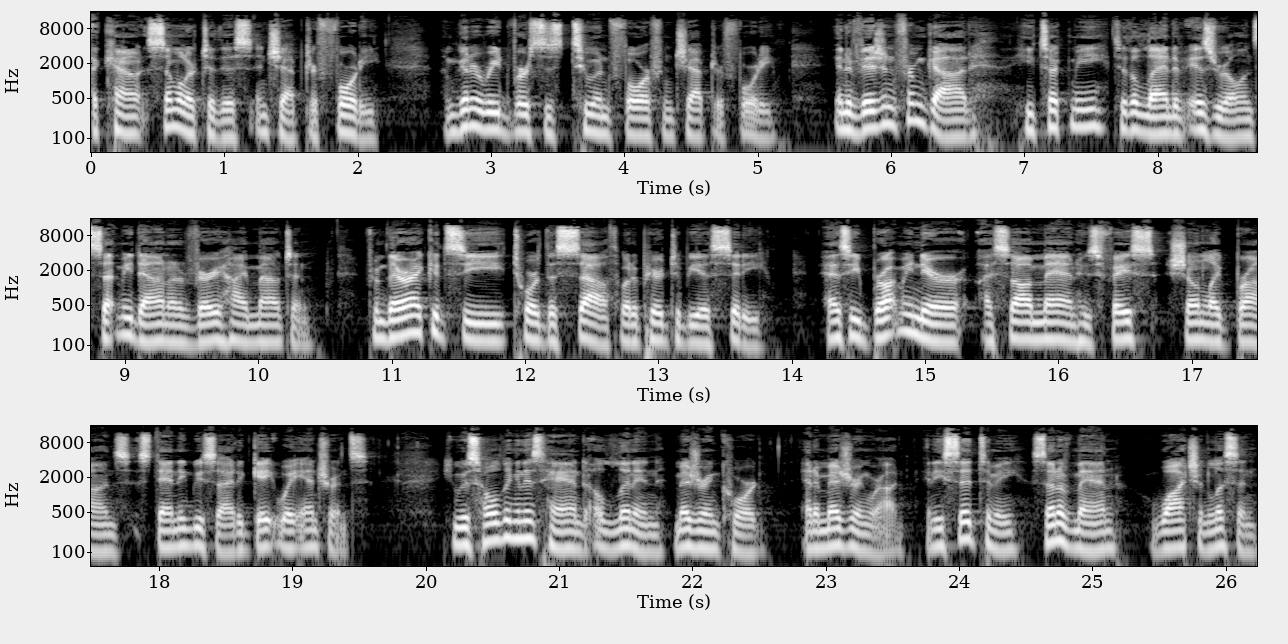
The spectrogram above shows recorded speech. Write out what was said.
account similar to this in chapter 40. I'm going to read verses 2 and 4 from chapter 40. In a vision from God, he took me to the land of Israel and set me down on a very high mountain. From there I could see toward the south what appeared to be a city. As he brought me nearer, I saw a man whose face shone like bronze standing beside a gateway entrance. He was holding in his hand a linen measuring cord and a measuring rod. And he said to me, Son of man, watch and listen.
